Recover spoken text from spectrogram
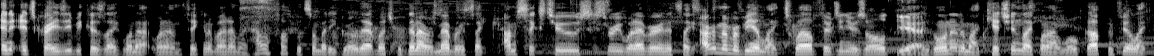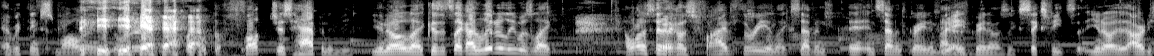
and it's crazy because like when I when I'm thinking about it, I'm like, how the fuck would somebody grow that much? But then I remember it's like I'm 6'2", 6'3", whatever, and it's like I remember being like 12, 13 years old yeah. and going into my kitchen like when I woke up and feeling like everything's smaller. And shorter. Like, yeah. what the fuck just happened to me? You know, like, cause it's like I literally was like, I want to say Yeah. like I was five three in like seventh in seventh grade, and by Yeah. eighth grade I was like six feet. So, you know, it already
